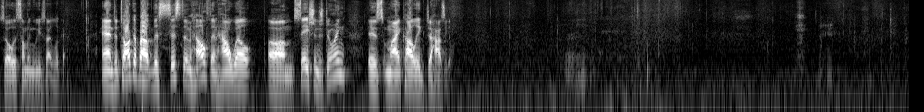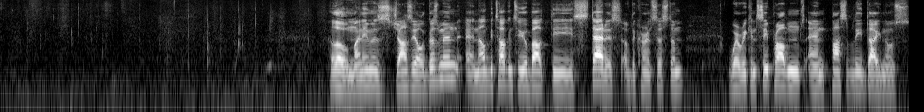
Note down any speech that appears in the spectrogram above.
So it's something we usually look at. And to talk about the system health and how well um, stations doing is my colleague Jahaziel. Hello, my name is Jaziel Guzman, and I'll be talking to you about the status of the current system, where we can see problems and possibly diagnose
